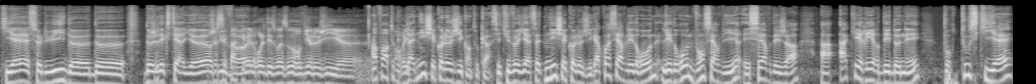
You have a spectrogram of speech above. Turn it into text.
qui est celui de, de, de l'extérieur, Je du sais pas vol. quel est le rôle des oiseaux en biologie. euh, Enfin, en tout cas, la niche écologique, en tout cas. Si tu veux, il y a cette niche écologique. À quoi servent les drones? Les drones vont servir et servent déjà à acquérir des données pour tout ce qui est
